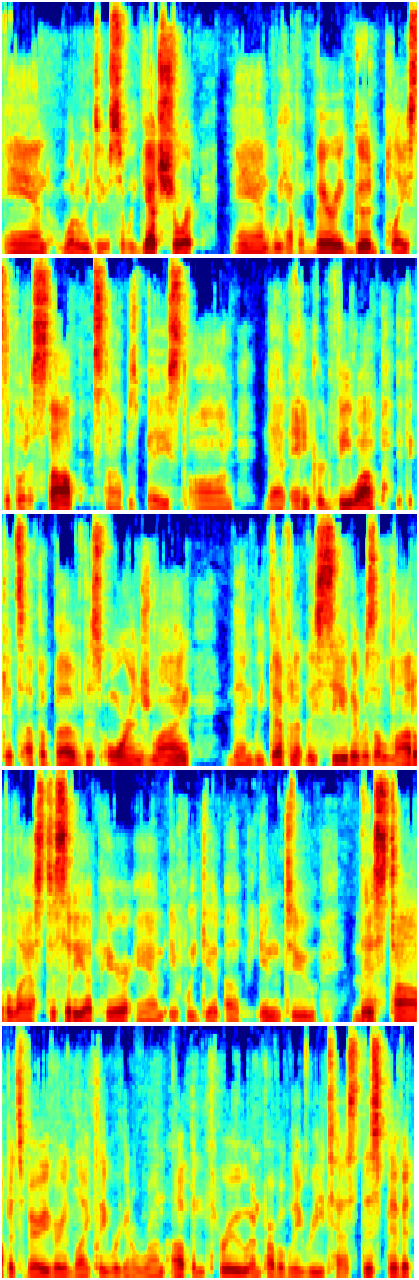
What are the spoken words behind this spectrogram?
And what do we do? So we get short and we have a very good place to put a stop. Stop is based on that anchored VWAP. If it gets up above this orange line, then we definitely see there was a lot of elasticity up here. And if we get up into this top, it's very, very likely we're going to run up and through and probably retest this pivot.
